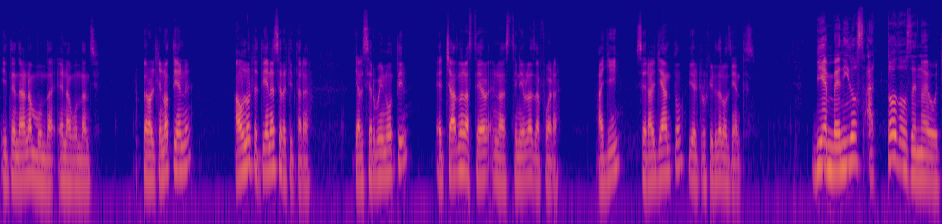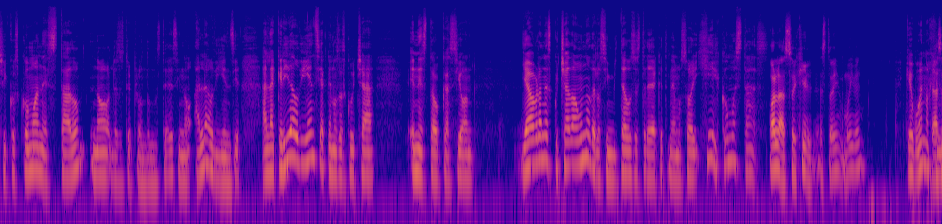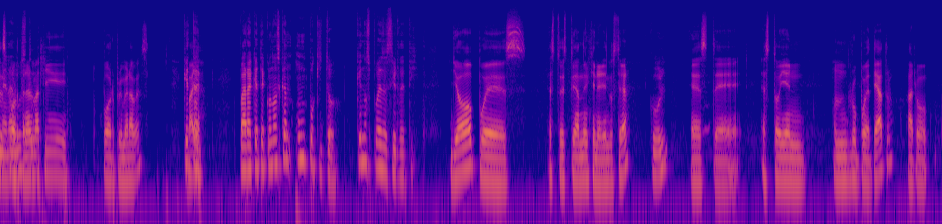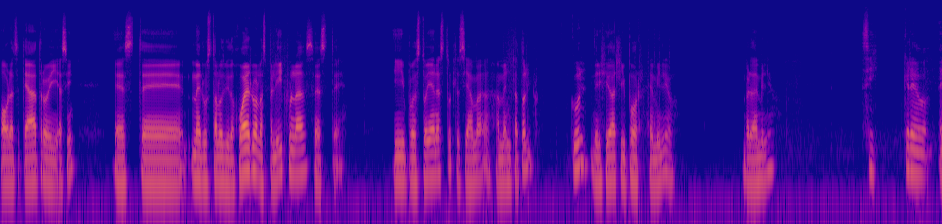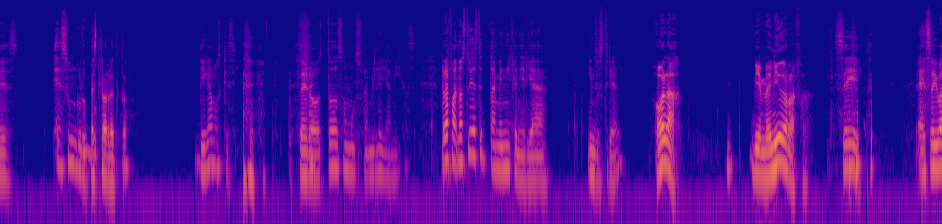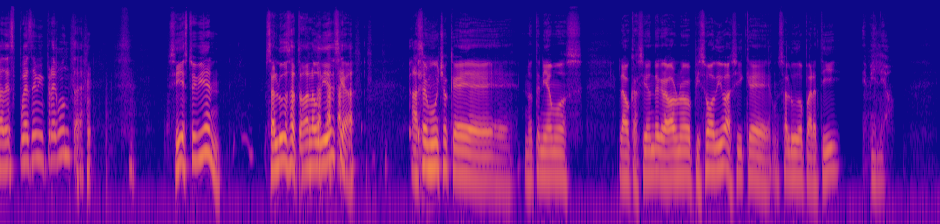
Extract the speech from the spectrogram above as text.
y tendrá en abundancia. Pero al que no tiene, a uno que tiene se le quitará. Y al siervo inútil, echadlo en las, en las tinieblas de afuera. Allí será el llanto y el crujir de los dientes. Bienvenidos a todos de nuevo, chicos. ¿Cómo han estado? No les estoy preguntando a ustedes, sino a la audiencia, a la querida audiencia que nos escucha en esta ocasión. Ya habrán escuchado a uno de los invitados estrella que tenemos hoy. Gil, ¿cómo estás? Hola, soy Gil. Estoy muy bien. Qué bueno, Gil. Gracias por tenerme aquí por primera vez. ¿Qué tal? Para que te conozcan un poquito, ¿qué nos puedes decir de ti? Yo, pues, estoy estudiando ingeniería industrial. Cool. Este, estoy en un grupo de teatro, hago obras de teatro y así. Este, me gustan los videojuegos, las películas, este, y pues estoy en esto que se llama Amén Católico. Cool. Dirigido aquí por Emilio. ¿Verdad, Emilio? Sí, creo, es, es un grupo. ¿Es correcto? Digamos que sí. Pero todos somos familia y amigas. Rafa, ¿no estudiaste también ingeniería industrial? Hola. Bienvenido, Rafa. Sí. Eso iba después de mi pregunta. Sí, estoy bien. Saludos a toda la audiencia. Hace mucho que no teníamos la ocasión de grabar un nuevo episodio, así que un saludo para ti, Emilio,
